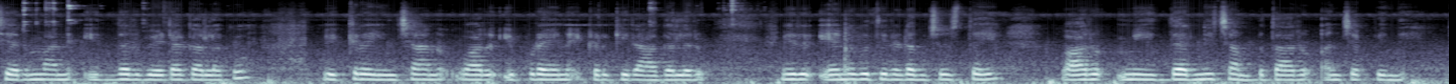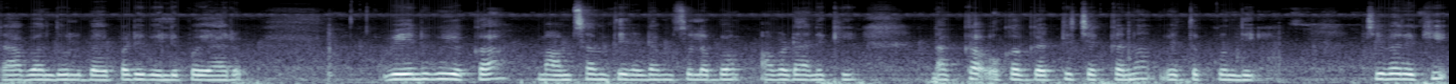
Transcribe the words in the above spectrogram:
చర్మాన్ని ఇద్దరు వేటగాళ్ళకు విక్రయించాను. వారు ఇప్పుడైనా ఇక్కడికి రాగలరు. మీరు ఏనుగు తినడం చూస్తే వారు మీ ఇద్దరిని చంపుతారు అని చెప్పింది. నా బంధువులు భయపడి వెళ్ళిపోయారు. వేణుగు యొక్క మాంసం తినడం సులభం అవడానికి నక్క ఒక గట్టి చెక్కను వెతుక్కుంది. చివరికి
